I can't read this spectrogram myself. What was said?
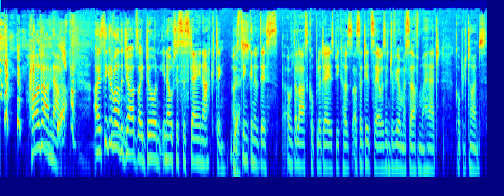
hold on now. I was thinking of all the jobs I'd done, you know, to sustain acting. I was thinking of this over the last couple of days because, as I did say, I was interviewing myself in my head a couple of times,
